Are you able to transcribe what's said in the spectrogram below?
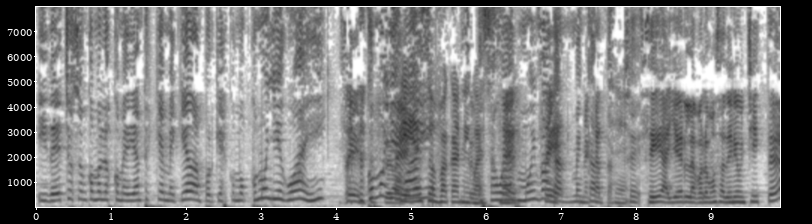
y de hecho son como los comediantes que me quedan, porque es como, ¿cómo llegó ahí? ¿Cómo Sí. llegó Sí, ahí? eso es bacán igual. Esa hueá Sí. es muy bacán, me me encanta. Sí. Sí. Sí, ayer la Palomosa tenía un chiste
